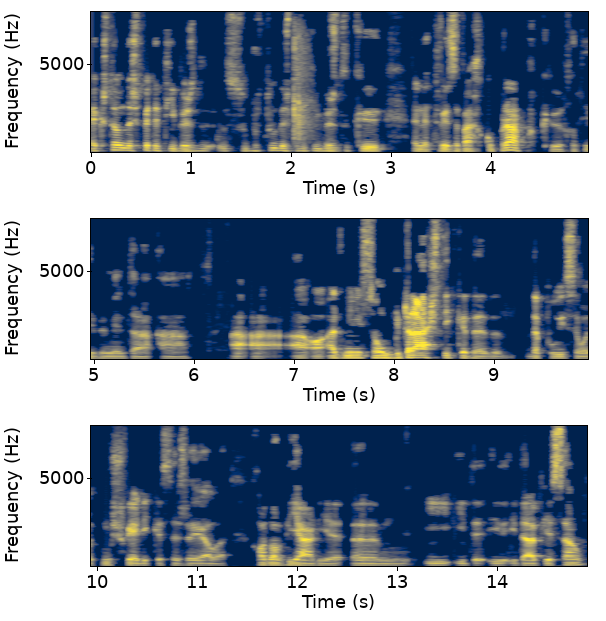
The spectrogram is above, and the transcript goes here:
a questão das expectativas, de, sobretudo as expectativas de que a natureza vai recuperar, porque relativamente à, à, à, à diminuição drástica da, da, poluição atmosférica, seja ela rodoviária um, e, e, da aviação,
